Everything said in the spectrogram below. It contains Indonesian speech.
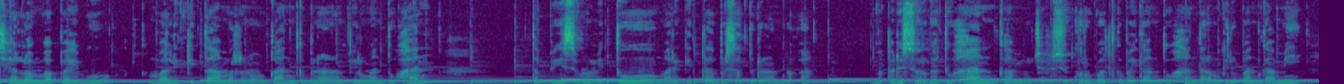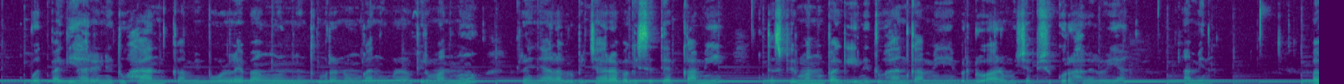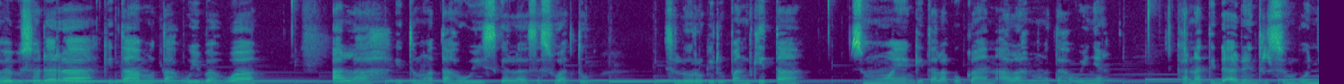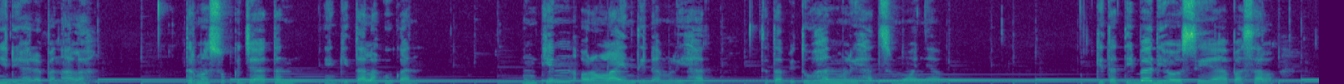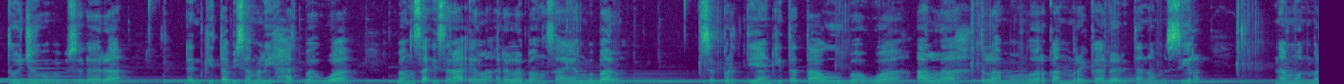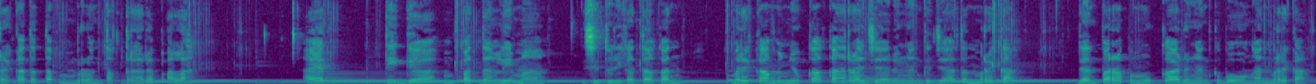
Shalom Bapak Ibu, kembali kita merenungkan kebenaran firman Tuhan. Tapi sebelum itu, mari kita bersatu dalam doa. Bapa di surga Tuhan, kami ucap syukur buat kebaikan Tuhan dalam kehidupan kami. Buat pagi hari ini Tuhan, kami boleh bangun untuk merenungkan kebenaran firman-Mu. Kiranya Allah berbicara bagi setiap kami. Atas firman-Mu pagi ini Tuhan, kami berdoa dan mengucap syukur. Haleluya. Amin. Bapak Ibu Saudara, kita mengetahui bahwa Allah itu mengetahui segala sesuatu. Seluruh kehidupan kita, semua yang kita lakukan, Allah mengetahuinya. Karena tidak ada yang tersembunyi di hadapan Allah, termasuk kejahatan yang kita lakukan. Mungkin orang lain tidak melihat, tetapi Tuhan melihat semuanya. Kita tiba di Hosea pasal 7 Bapak Ibu Saudara, dan kita bisa melihat bahwa bangsa Israel adalah bangsa yang bebal seperti yang kita tahu bahwa Allah telah mengeluarkan mereka dari tanah Mesir, namun mereka tetap memberontak terhadap Allah. Ayat 3, 4, dan 5 di situ dikatakan mereka menyukakan raja dengan kejahatan mereka dan para pemuka dengan kebohongan mereka.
